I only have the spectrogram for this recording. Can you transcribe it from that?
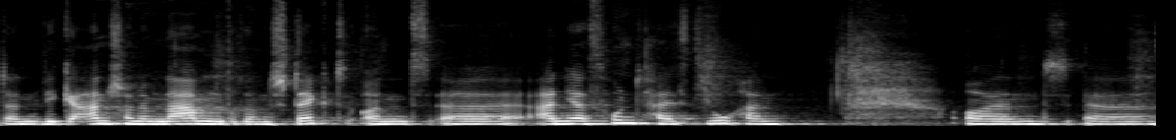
dann vegan schon im Namen drin steckt. Und äh, Anjas Hund heißt Johann. Und äh,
